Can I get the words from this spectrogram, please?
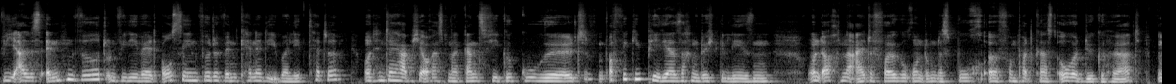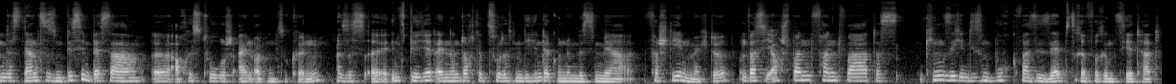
wie alles enden wird und wie die Welt aussehen würde, wenn Kennedy überlebt hätte. Und hinterher habe ich auch erstmal ganz viel gegoogelt, auf Wikipedia Sachen durchgelesen und auch eine alte Folge rund um das Buch äh, vom Podcast Overdue gehört, um das Ganze so ein bisschen besser äh, auch historisch einordnen zu können. Also es äh, inspiriert einen dann doch dazu, dass man die Hintergründe ein bisschen mehr verstehen möchte. Und was ich auch spannend fand, war, dass King sich in diesem Buch quasi selbst referenziert hat.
